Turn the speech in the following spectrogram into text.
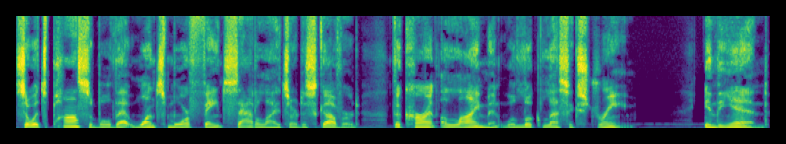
so it's possible that once more faint satellites are discovered, the current alignment will look less extreme. In the end,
